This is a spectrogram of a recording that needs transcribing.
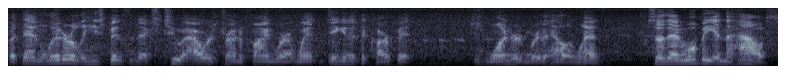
But then literally he spends the next two hours trying to find where it went, digging at the carpet, just wondering where the hell it went. So then we'll be in the house,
